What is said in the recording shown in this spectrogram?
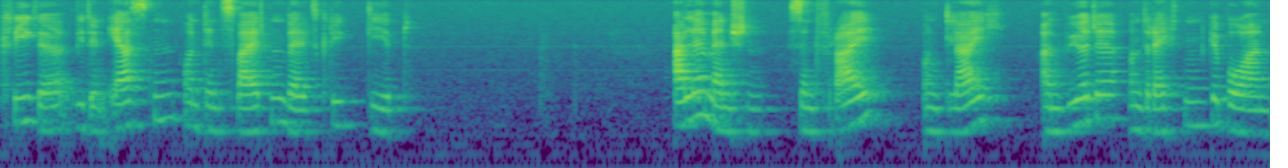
Kriege wie den Ersten und den Zweiten Weltkrieg gibt. Alle Menschen sind frei und gleich an Würde und Rechten geboren.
